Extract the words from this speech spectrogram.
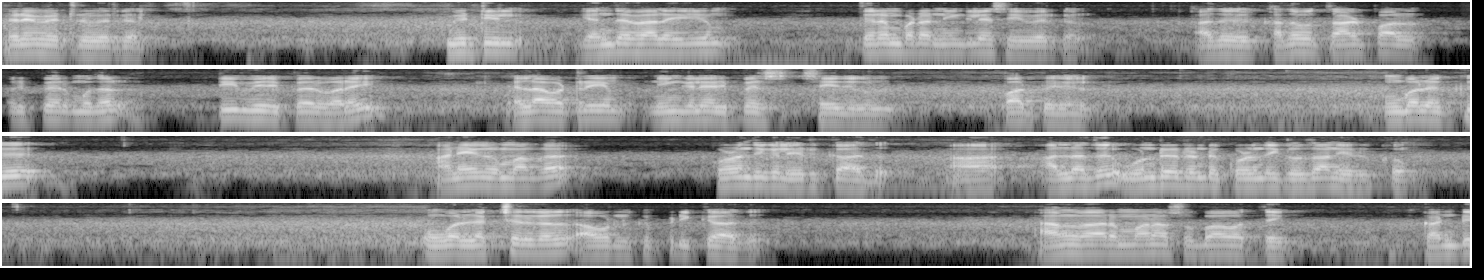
நிறைவேற்றுவீர்கள். வீட்டில் எந்த வேலையும் திறம்பட நீங்களே செய்வீர்கள். அது கதவு தாழ்பால் ரிப்பேர் முதல் டிவி ரிப்பேர் வரை எல்லாவற்றையும் நீங்களே ரிப்பேர் செய்து கொள்- பார்ப்பீர்கள். உங்களுக்கு அநேகமாக குழந்தைகள் இருக்காது. அல்லது ஒன்று இரண்டு குழந்தைகள் தான் இருக்கும். உங்கள் லெக்சர்கள் அவர்களுக்கு பிடிக்காது. அகங்காரமான சுபாவத்தை கண்டு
